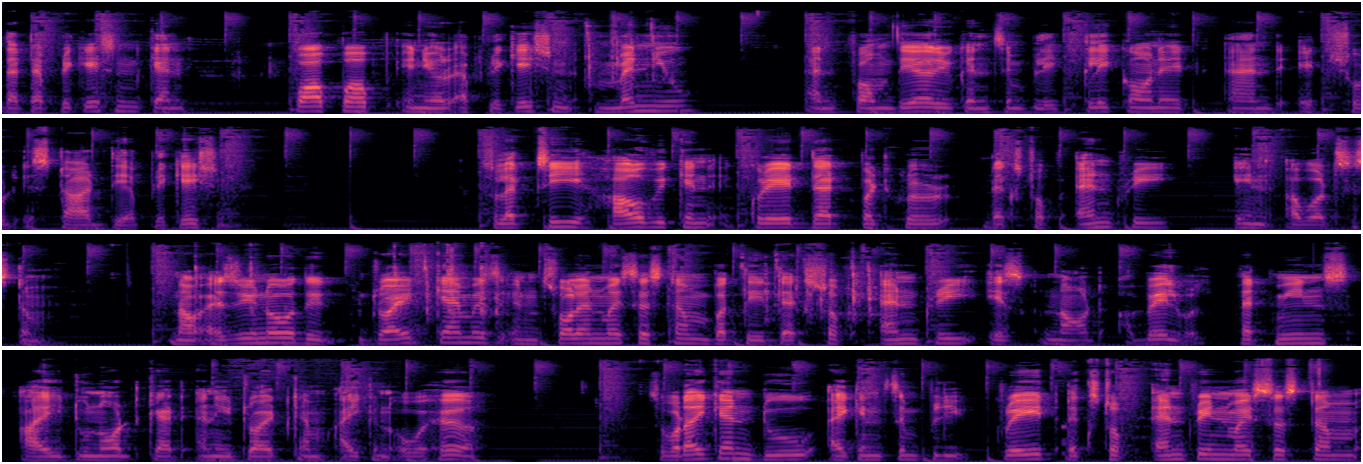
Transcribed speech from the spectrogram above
that application can pop up in your application menu. And from there you can simply click on it and it should start the application. So let's see how we can create that particular desktop entry in our system now as you know the DroidCam is installed in my system but the desktop entry is not available. That means I do not get any DroidCam icon over here. So what I can do, I can simply create desktop entry in my system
